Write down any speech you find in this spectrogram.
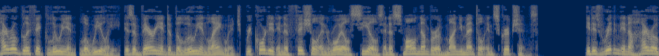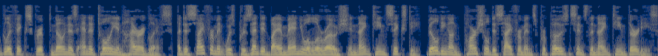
Hieroglyphic Luwian is a variant of the Luwian language, recorded in official and royal seals and a small number of monumental inscriptions. It is written in a hieroglyphic script known as Anatolian hieroglyphs. A decipherment was presented by Emmanuel Laroche in 1960, building on partial decipherments proposed since the 1930s.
